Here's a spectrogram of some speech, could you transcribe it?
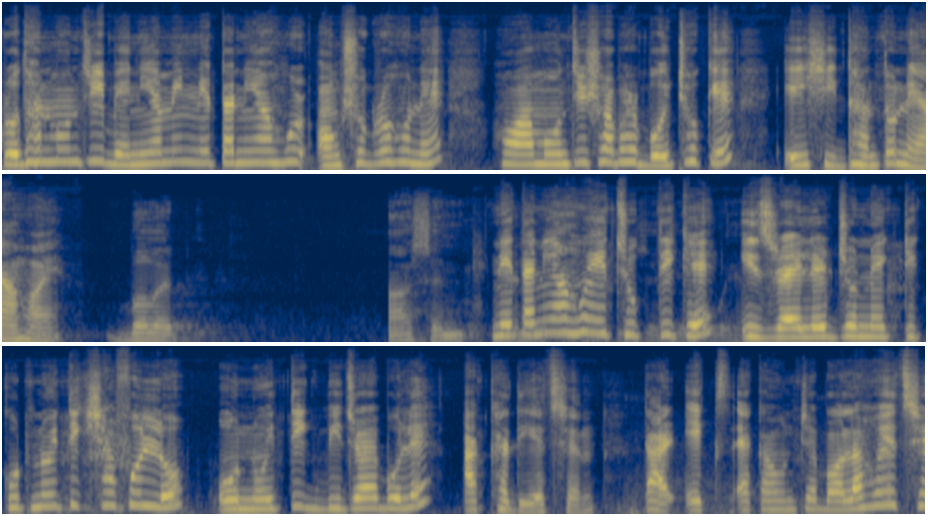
প্রধানমন্ত্রী বেনিয়ামিন নেতানিয়াহুর অংশগ্রহণে হওয়া মন্ত্রিসভার বৈঠকে এই সিদ্ধান্ত নেওয়া হয়। নেতানিয়াহু এই চুক্তিকে ইসরায়েলের জন্য একটি কূটনৈতিক সাফল্য ও নৈতিক বিজয় বলে আখ্যা দিয়েছেন। তার এক্স অ্যাকাউন্টে বলা হয়েছে,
